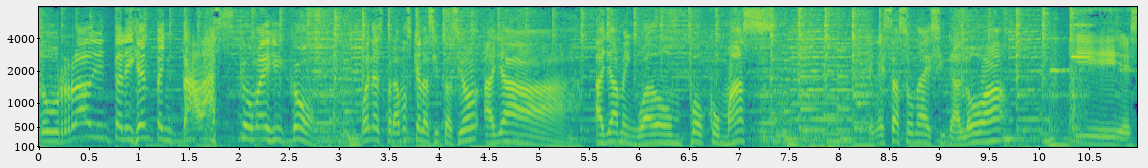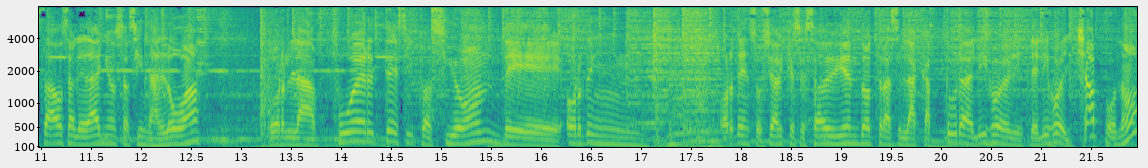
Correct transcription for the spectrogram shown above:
Tu radio inteligente en Tabasco, México. Bueno, esperamos que la situación haya, haya menguado un poco más en esta zona de Sinaloa estados aledaños a Sinaloa por la fuerte situación de orden orden social que se está viviendo tras la captura del hijo del, del hijo del Chapo, ¿no?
